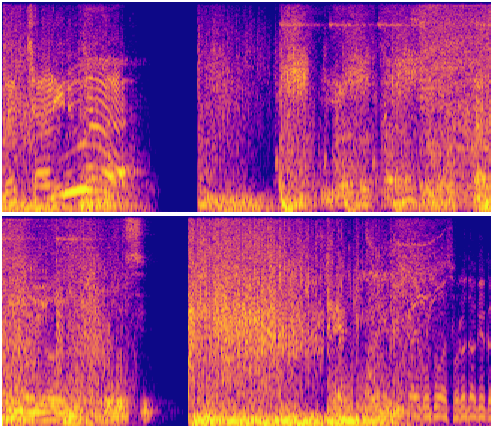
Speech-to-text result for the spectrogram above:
で足りぬわことはそれだけか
